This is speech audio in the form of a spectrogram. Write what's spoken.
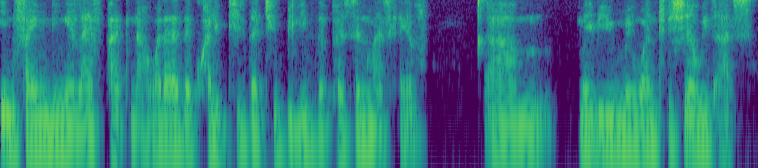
in finding a life partner? What are the qualities that you believe the person must have? Um, maybe you may want to share with us.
